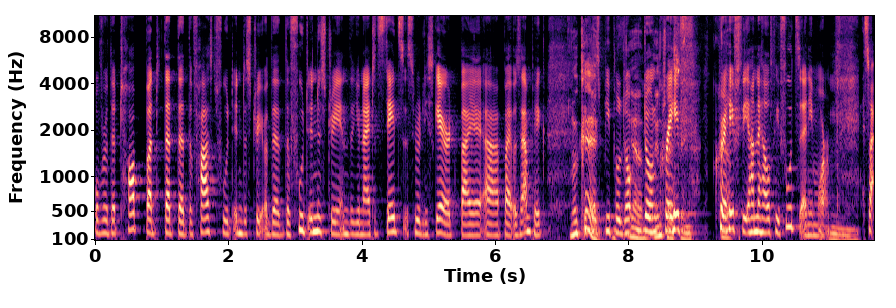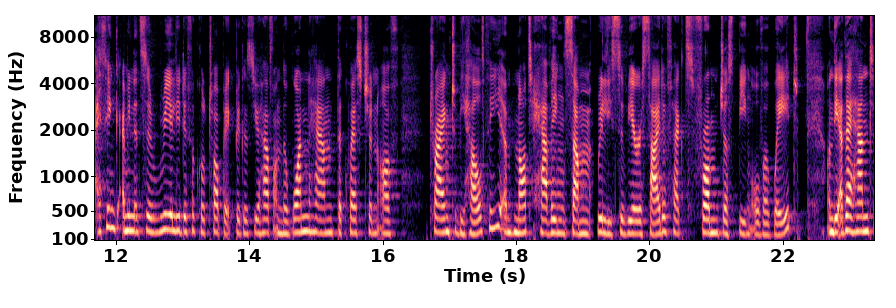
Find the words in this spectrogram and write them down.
over the top, but that the, the fast food industry or the, the food industry in the United States is really scared by uh, by Ozempic okay. because people don't yeah, don't crave crave yeah. the unhealthy foods anymore. Mm. So I think I mean it's a really difficult topic because you have on the one hand the question of trying to be healthy and not having some really severe side effects from just being overweight. On the other hand,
